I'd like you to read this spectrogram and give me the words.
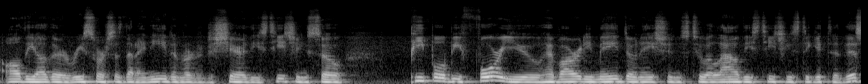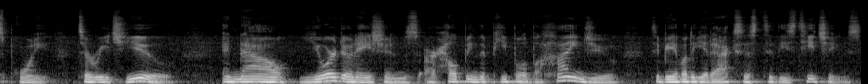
all the other resources that I need in order to share these teachings. So people before you have already made donations to allow these teachings to get to this point to reach you. And now your donations are helping the people behind you to be able to get access to these teachings.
